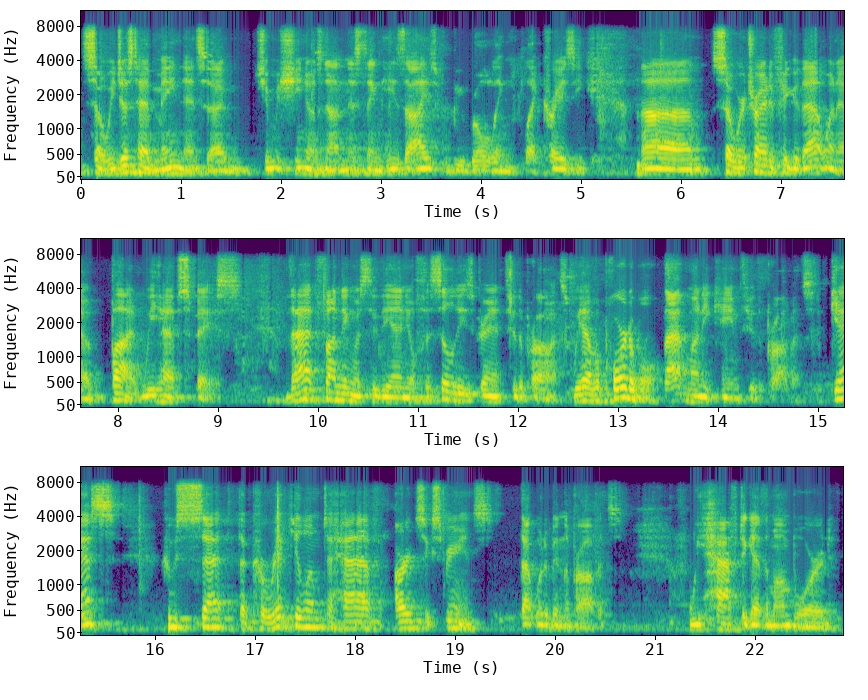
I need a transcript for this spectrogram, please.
So we just have maintenance. Um, Jim Machino's not in this thing. His eyes would be rolling like crazy. Um, So we're trying to figure that one out, but we have space. That funding was through the annual facilities grant through the province. We have a portable. That money came through the province. Guess who set the curriculum to have arts experience? That would have been the province. We have to get them on board,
